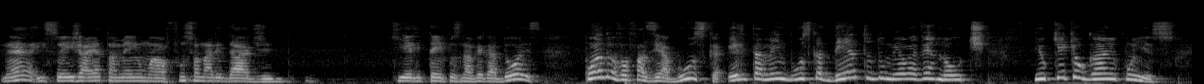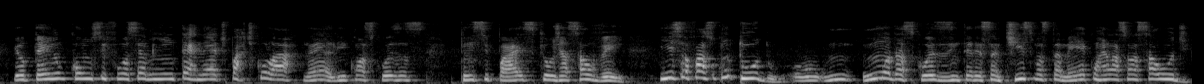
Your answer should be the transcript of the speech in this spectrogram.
né? Isso aí já é também uma funcionalidade que ele tem para os navegadores. Quando eu vou fazer a busca, ele também busca dentro do meu Evernote. E o que, que eu ganho com isso? Eu tenho como se fosse a minha internet particular, né? ali com as coisas principais que eu já salvei. E isso eu faço com tudo. Um, uma das coisas interessantíssimas também é com relação à saúde.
